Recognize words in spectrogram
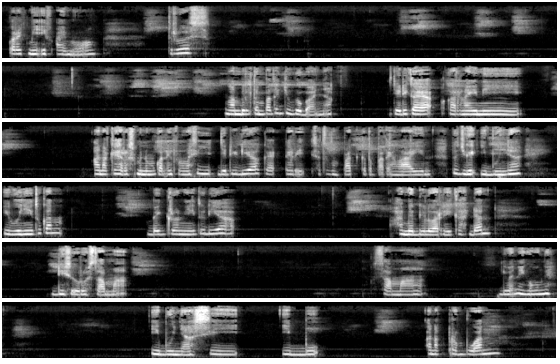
Correct me if I'm wrong. Terus ngambil tempatnya juga banyak. Jadi kayak karena ini anaknya harus menemukan informasi jadi dia kayak dari satu tempat ke tempat yang lain. Terus juga ibunya ibunya itu kan backgroundnya itu dia hamil di luar nikah dan disuruh sama sama gimana ya ngomongnya? Ibunya si ibu anak perempuan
